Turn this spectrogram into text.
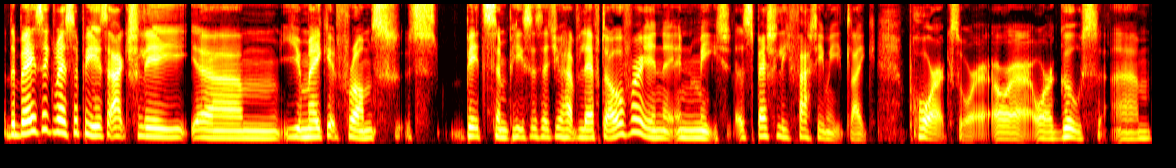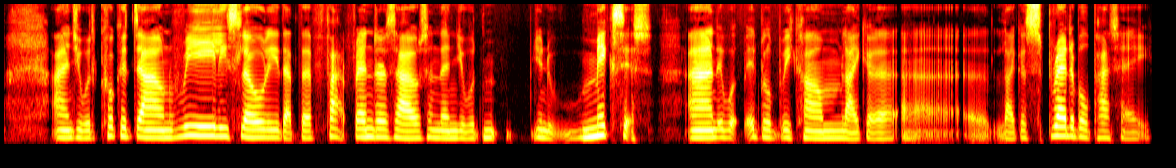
The basic recipe is actually um, you make it from s- s- bits and pieces that you have left over in in meat, especially fatty meat like porks or or, or goose, um, and you would cook it down really slowly that the fat renders out, and then you would m- you know mix it, and it w- it will become like a, a, a like a spreadable pate,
